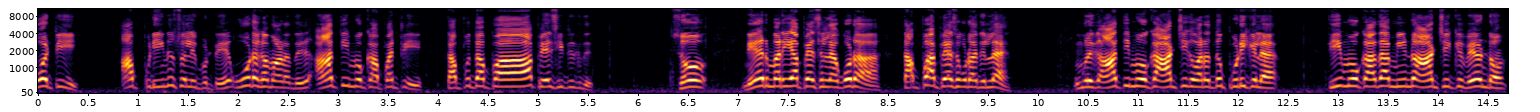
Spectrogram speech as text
போட்டி அப்படின்னு சொல்லிவிட்டு ஊடகமானது அதிமுக பற்றி தப்பு தப்பாக பேசிகிட்டு இருக்குது. ஸோ நேர்மறையாக பேசலனா கூட தப்பாக பேசக்கூடாது இல்லை. உங்களுக்கு அதிமுக ஆட்சிக்கு வர்றது பிடிக்கல. திமுக தான் மீண்டும் ஆட்சிக்கு வேண்டும்.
